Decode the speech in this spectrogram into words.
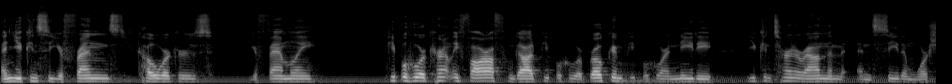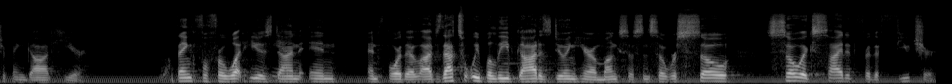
and you can see your friends, your coworkers, your family, people who are currently far off from God, people who are broken, people who are needy, you can turn around them and see them worshiping God here. Thankful for what He has done in and for their lives. That's what we believe God is doing here amongst us. And so we're so, so excited for the future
